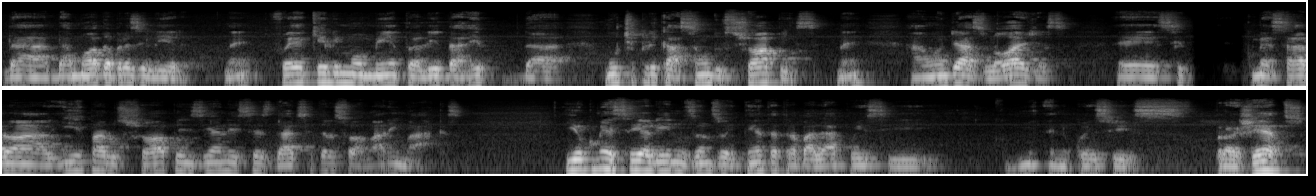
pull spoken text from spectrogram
da, da moda brasileira. Né? Foi aquele momento ali da, da multiplicação dos shoppings, né, onde as lojas é, se, começaram a ir para os shoppings e a necessidade de se transformar em marcas. E eu comecei ali nos anos 80 a trabalhar com, esse, com esses projetos,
